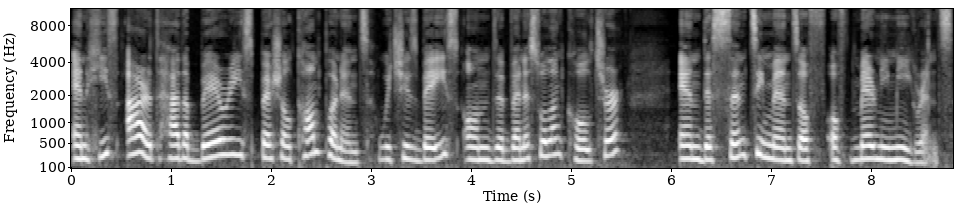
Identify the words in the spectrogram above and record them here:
And his art had a very special component, which is based on the Venezuelan culture and the sentiments of, of many migrants.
